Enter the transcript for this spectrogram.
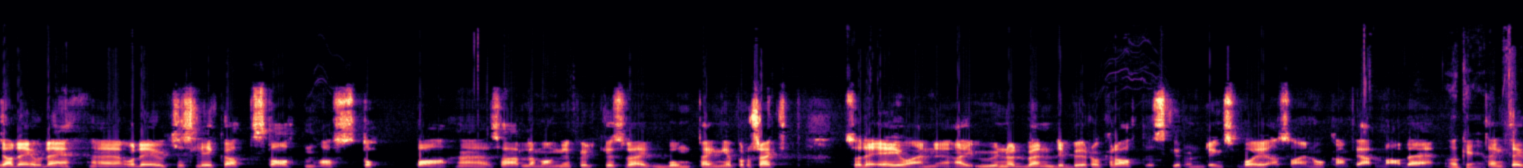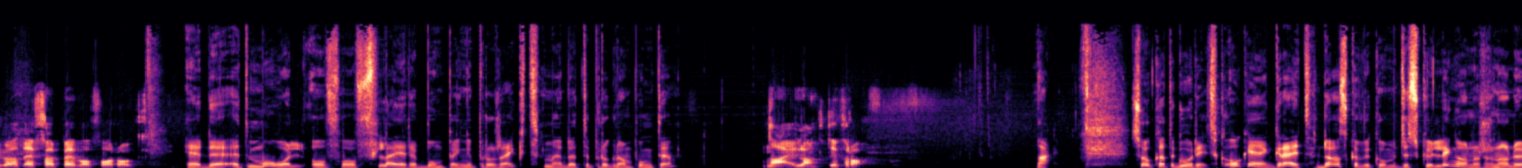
Ja, det er jo det. Eh, og det er jo ikke slik at staten har stoppa eh, særlig mange fylkesveibompengeprosjekt. Så det er jo en, en unødvendig byråkratisk rundingsbøye som en nå kan fjerne. og Det okay. tenkte jeg at Frp var for òg. Er det et mål å få flere bompengeprosjekt med dette programpunktet? Nei, langt ifra. Nei, så kategorisk. Ok, Greit, da skal vi komme til skuldingene, skjønner du.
